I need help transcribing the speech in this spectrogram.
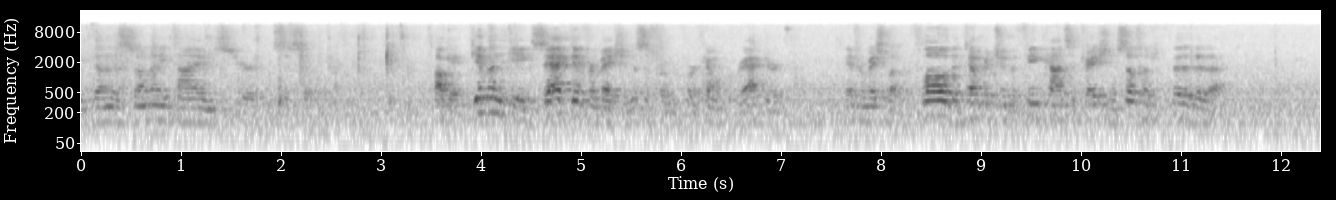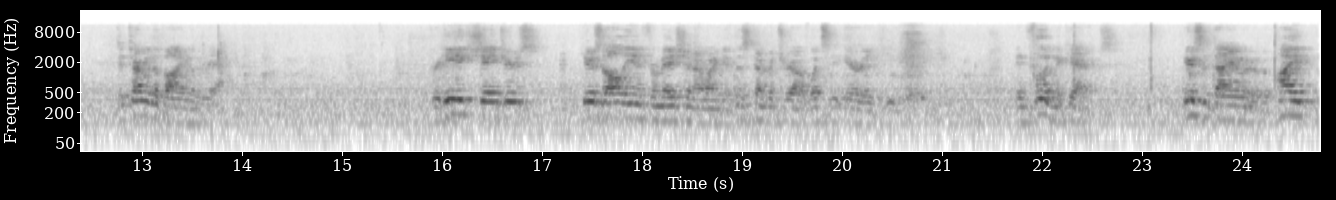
You've done this so many times, you're consistent. Okay, given the exact information, this is from, for a chemical reactor, information about the flow, the temperature, the feed concentration, so, so, da, da, da, da. Determine the volume of the reactor. For heat exchangers, here's all the information, I want to get this temperature out, what's the area heat exchange? In fluid mechanics, here's the diameter of the pipe,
